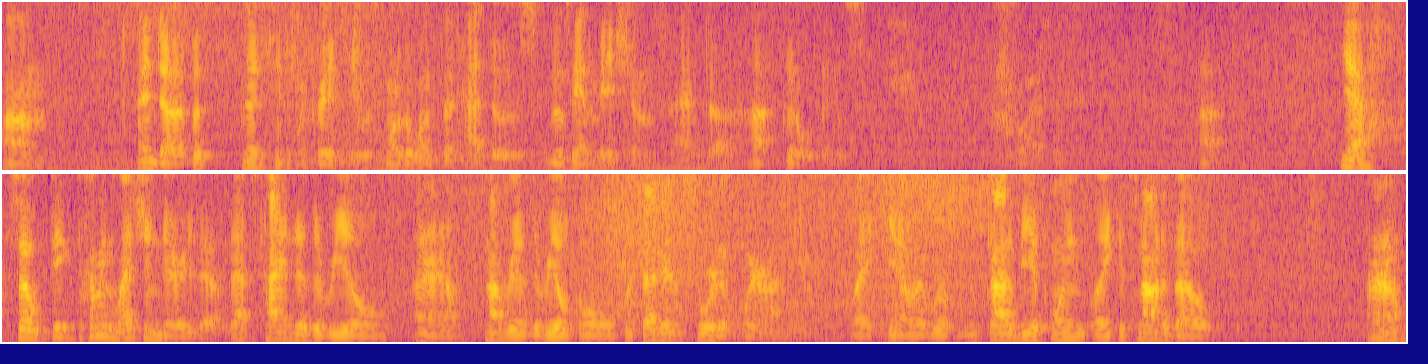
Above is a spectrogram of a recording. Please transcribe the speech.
Um, and uh, but Night Santa Went Crazy was one of the ones that had those those animations and uh, ah, good old days. Classics. Uh, yeah. So be, becoming legendary though, that's kind of the real. I don't know, not real the real goal, but that is sort of where I'm aiming. Like you know, it, we're, we've got to be a point. Like it's not about. I don't know.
